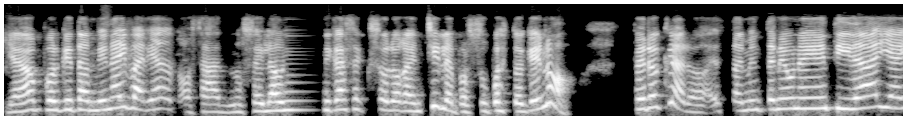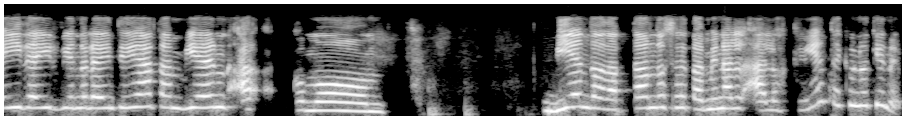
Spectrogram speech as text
¿ya? Porque también hay varias, o sea, no soy la única sexóloga en Chile, por supuesto que no, pero claro, también tener una identidad y ahí de ir viendo la identidad también ah, como viendo, adaptándose también a, los clientes que uno tiene.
